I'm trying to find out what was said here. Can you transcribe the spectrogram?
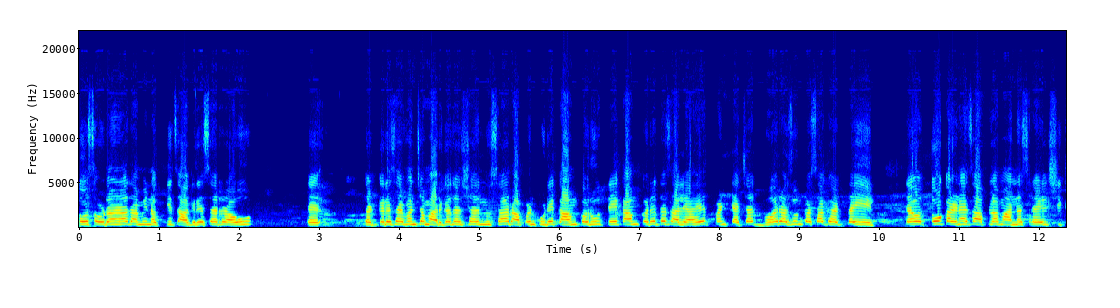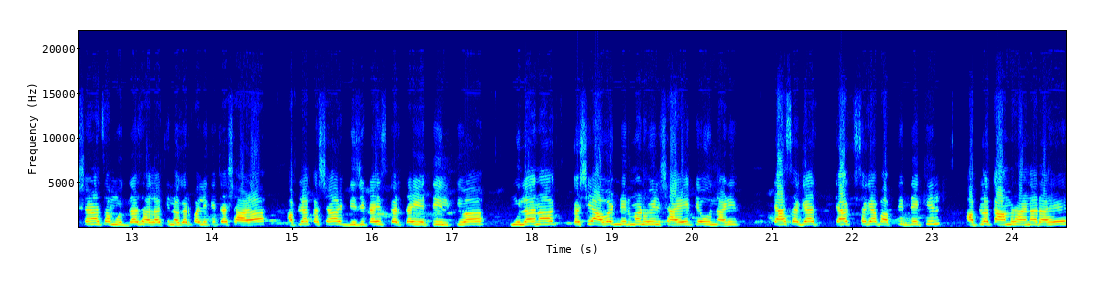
तो सोडवण्यात आम्ही नक्कीच अग्रेसर राहू. ते तटकरे साहेबांच्या मार्गदर्शनानुसार आपण पुढे काम करू. ते काम करतच आले आहेत पण त्याच्यात भर अजून कसा घडता येईल? त्या- तो करण्याचा आपला मानस राहील. शिक्षणाचा मुद्दा झाला की नगरपालिकेच्या शाळा आपल्या कशा डिजिटाईज करता येतील किंवा मुलांना कशी आवड निर्माण होईल शाळेत येऊन? आणि त्या सगळ्या त्या सगळ्या बाबतीत देखील आपलं काम राहणार आहे.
